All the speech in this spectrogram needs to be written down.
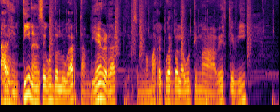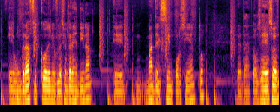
Argentina en segundo lugar también, ¿verdad? Si no más recuerdo la última vez que vi eh, un gráfico de la inflación de Argentina, más del 100%, ¿verdad? Entonces eso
